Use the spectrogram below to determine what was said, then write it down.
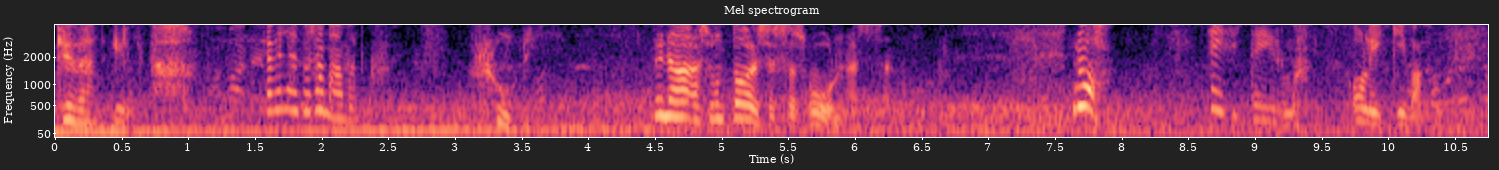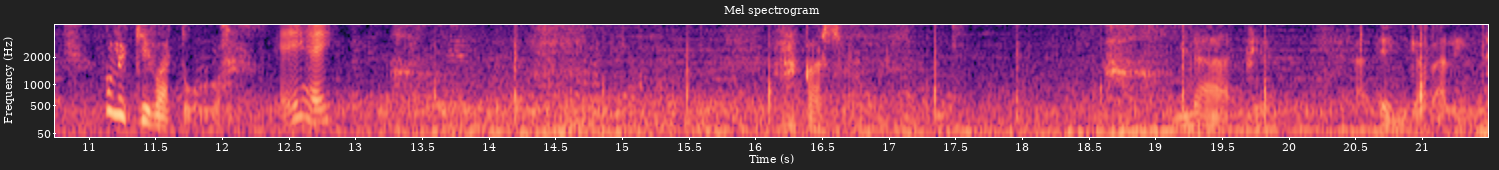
Kevät iltaa. Kävelläänkö samaa matkaa? Runi. Minä asun toisessa suunnassa. No, hei sitten Irma. Oli kiva kun tulit. Oli kiva tulla. Hei hei. Rakas Runi. Minä en tiedä, enkä välitä.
